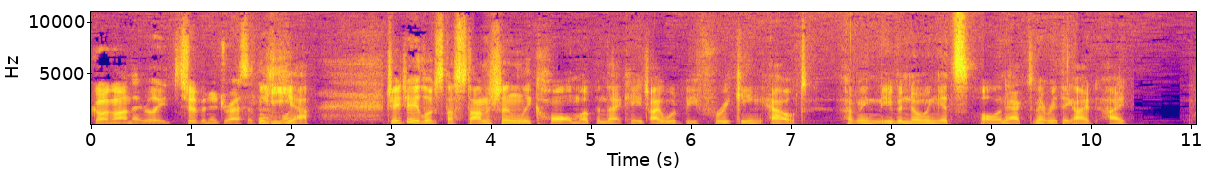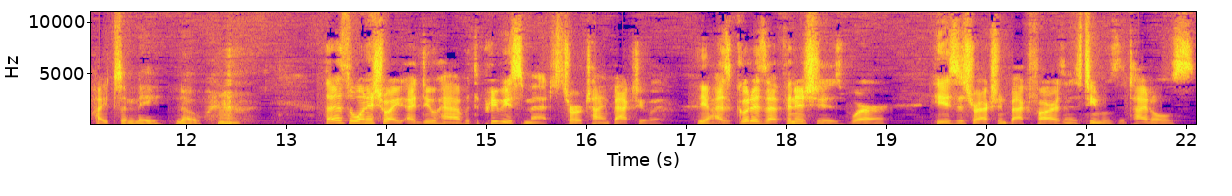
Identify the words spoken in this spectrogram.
going on that really should have been addressed at that point. yeah. JJ looks astonishingly calm up in that cage. I would be freaking out. I mean, even knowing it's all an act and everything, I, I, heights in me, no. Hmm. That is the one issue I, I do have with the previous match, sort of tying back to it. Yeah. As good as that finish is, where his distraction backfires and his team loses the titles,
